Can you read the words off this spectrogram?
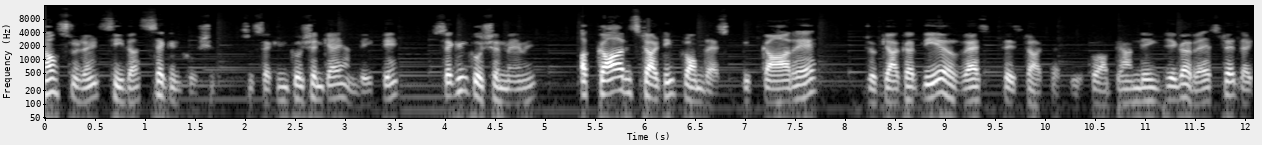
Now student see the second question so second question क्या है? हम देखते हैं। सेकंड क्वेश्चन में हमें a car starting from rest एक कार है जो क्या करती है? रेस्ट से स्टार्ट करती है। तो आप ध्यान दीजिएगा रेस्ट है दैट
